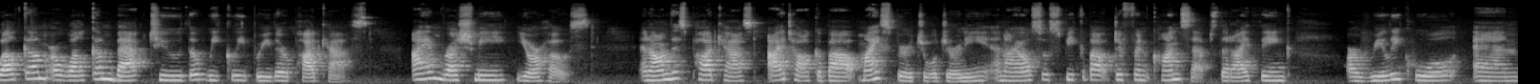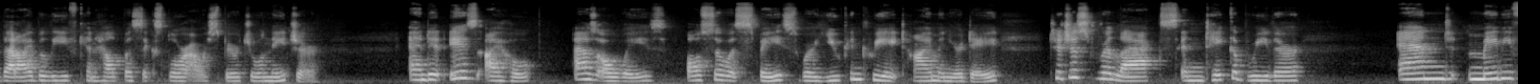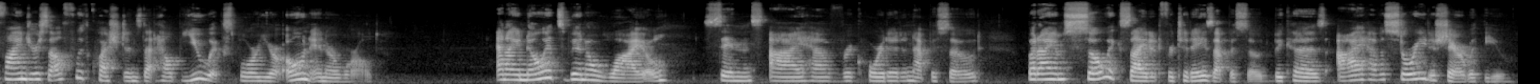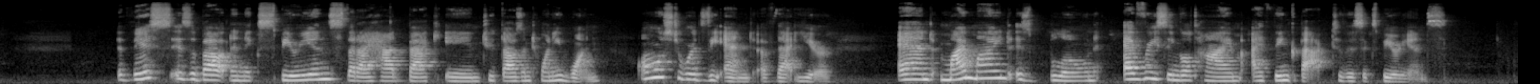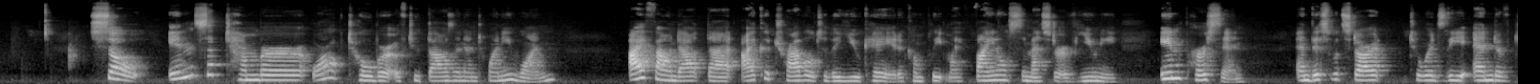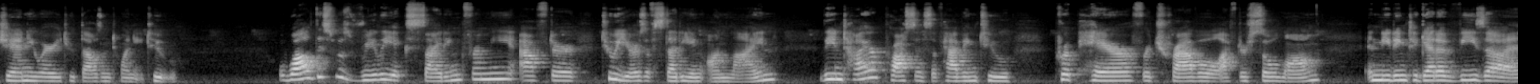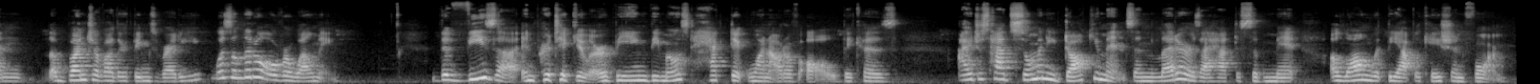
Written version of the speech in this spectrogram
Welcome or welcome back to the Weekly Breather podcast. I am Rashmi, your host. And on this podcast, I talk about my spiritual journey and I also speak about different concepts that I think are really cool and that I believe can help us explore our spiritual nature. And it is, I hope, as always, also a space where you can create time in your day to just relax and take a breather and maybe find yourself with questions that help you explore your own inner world. And I know it's been a while since I have recorded an episode, but I am so excited for today's episode because I have a story to share with you. This is about an experience that I had back in 2021, almost towards the end of that year. And my mind is blown every single time I think back to this experience. So, in September or October of 2021, I found out that I could travel to the UK to complete my final semester of uni in person, and this would start towards the end of January 2022. While this was really exciting for me after two years of studying online, the entire process of having to prepare for travel after so long and needing to get a visa and a bunch of other things ready was a little overwhelming. The visa, in particular, being the most hectic one out of all because I just had so many documents and letters I had to submit along with the application form.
